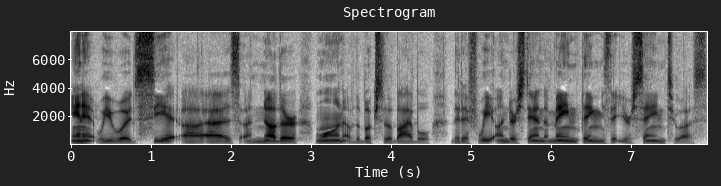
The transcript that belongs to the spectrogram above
in it, we would see it uh, as another one of the books of the Bible. That if we understand the main things that you're saying to us,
